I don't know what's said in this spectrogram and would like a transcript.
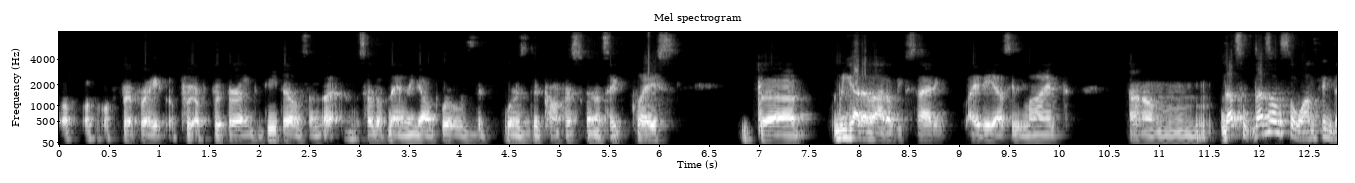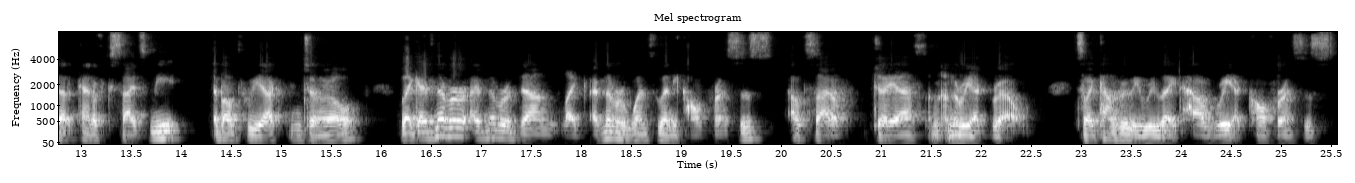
of, of, preparing, of preparing the details and uh, sort of nailing out where is the, where is the conference going to take place. But we got a lot of exciting ideas in mind. Um, that's, that's also one thing that kind of excites me about React in general. Like I've never, I've never done, like, I've never went to any conferences outside of JS and, and the React realm. So I can't really relate how React conferences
